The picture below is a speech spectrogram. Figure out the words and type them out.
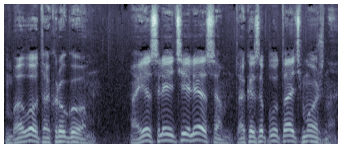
Болото кругом. А если идти лесом, так и заплутать можно.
